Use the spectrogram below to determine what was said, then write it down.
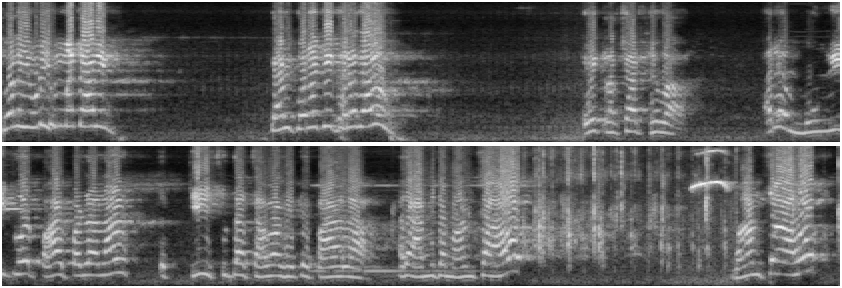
तुम्हाला एवढी हिंमत आली. की आम्ही कोणाची घरं जाऊ एक लक्षात ठेवा. अरे मुंगीवर पाय पडला ना तर ती सुद्धा चावा घेते पायाला. अरे आम्ही तर माणसं आहोत. माणसं आहोत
